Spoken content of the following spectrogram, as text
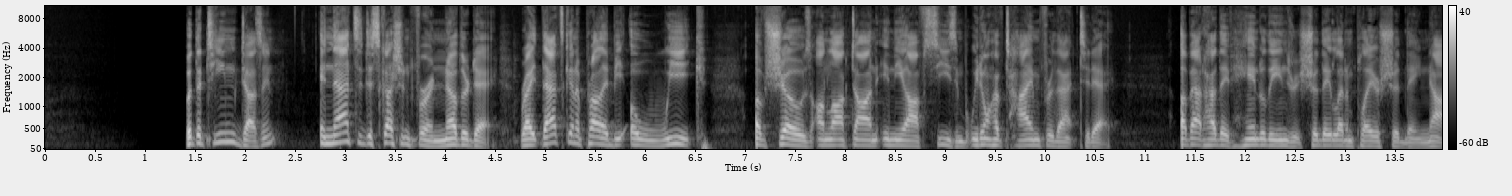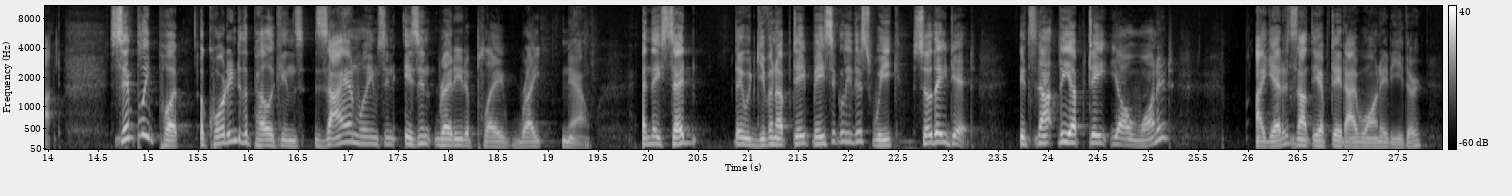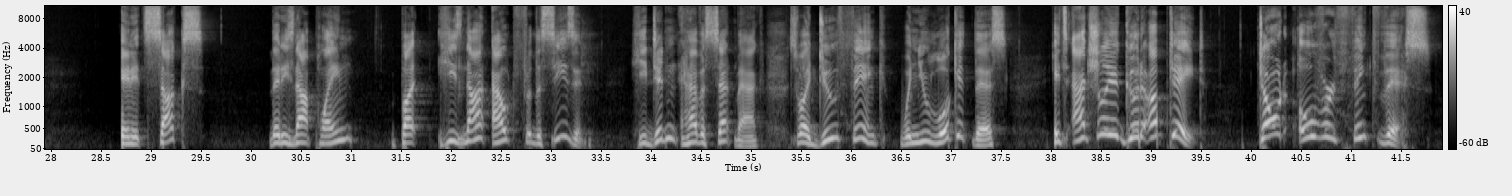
but the team doesn't, and that's a discussion for another day, right? That's going to probably be a week of shows on Locked On in the off season, but we don't have time for that today. About how they've handled the injury, should they let him play or should they not? Simply put, according to the Pelicans, Zion Williamson isn't ready to play right now. And they said they would give an update basically this week, so they did. It's not the update y'all wanted. I get it, it's not the update I wanted either. And it sucks that he's not playing, but he's not out for the season. He didn't have a setback. So I do think when you look at this, it's actually a good update. Don't overthink this.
